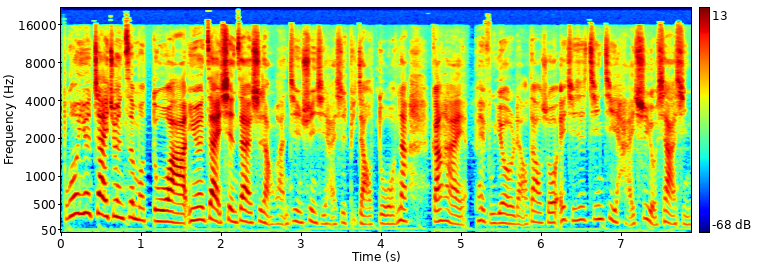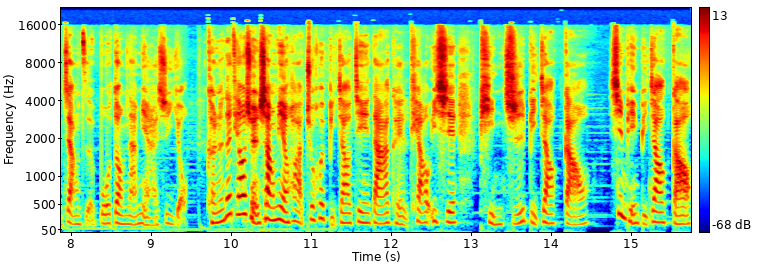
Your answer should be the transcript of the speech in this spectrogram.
不过，因为债券这么多啊，因为在现在市场环境讯息还是比较多。那刚才沛甫也有聊到说，哎、其实经济还是有下行这样子的波动，难免还是有。可能在挑选上面的话，就会比较建议大家可以挑一些品质比较高、性品比较高，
